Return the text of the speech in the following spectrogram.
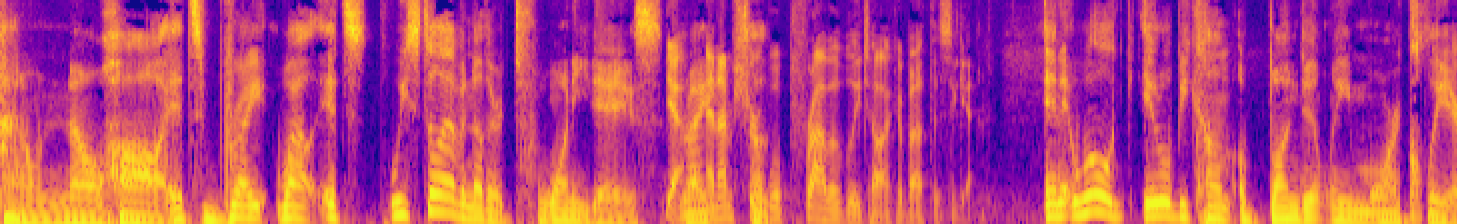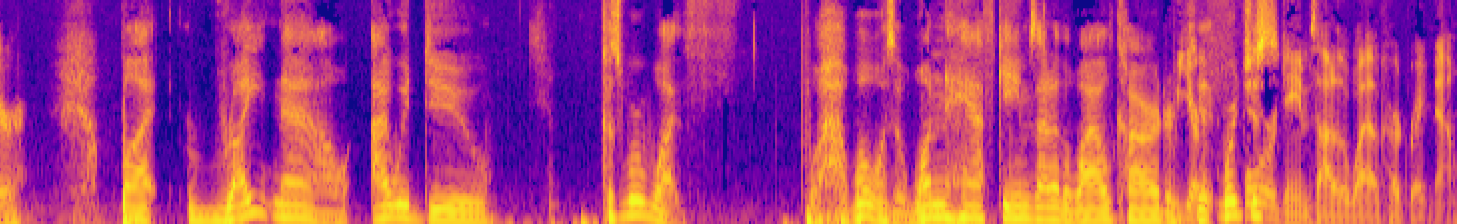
I don't know, Hall. It's right. Well, it's we still have another twenty days. Yeah, right. and I'm sure So- we'll probably talk about this again. and it will it will become abundantly more clear. But right now, I would do because we're what what was it one and a half games out of the wild card, or We are we're four just games out of the wild card right now.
